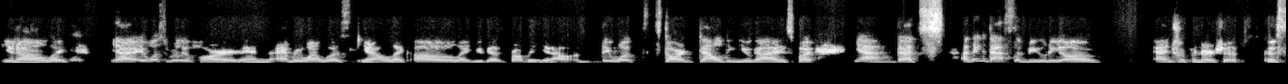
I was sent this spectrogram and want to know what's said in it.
you know yeah. like yeah, it was really hard, and everyone was you know like oh like you guys probably you know they would start doubting you guys, but yeah, that's I think that's the beauty of entrepreneurship because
